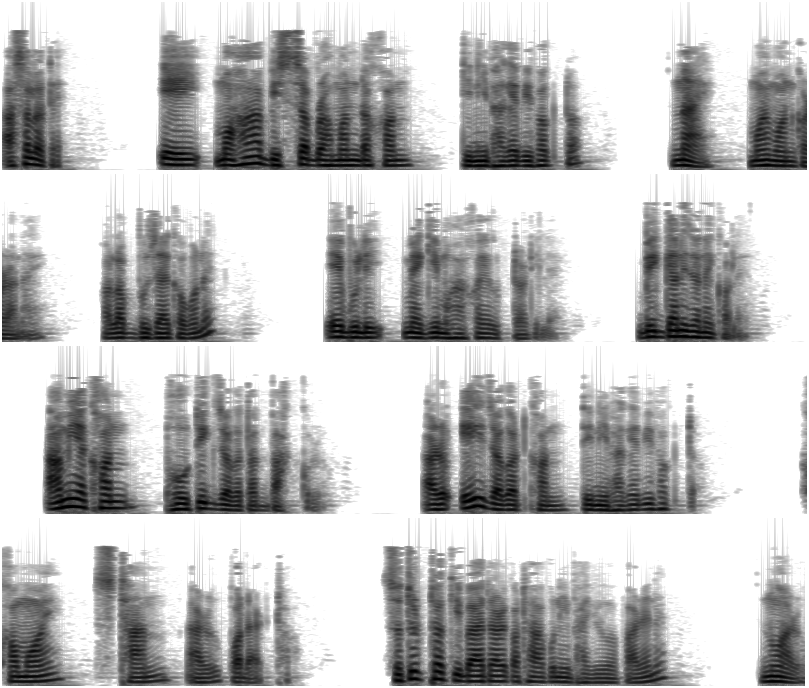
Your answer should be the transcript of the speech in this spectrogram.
আচলতে এই মহাবিশ্বব্ৰহ্মাণ্ডখন তিনিভাগে বিভক্ত? নাই মই মন কৰা নাই। অলপ বুজাই ক'বনে? এই বুলি মেগী মহাশয়ে উত্তৰ দিলে। বিজ্ঞানীজনে ক'লে আমি এখন ভৌতিক জগতত বাস কৰোঁ আৰু এই জগতখন তিনিভাগে বিভক্ত। সময় স্থান আৰু পদাৰ্থ। চতুৰ্থ কিবা এটাৰ কথা আপুনি ভাবিব পাৰেনে? নোৱাৰো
